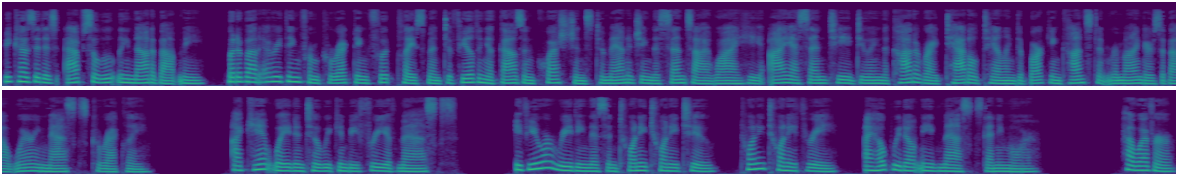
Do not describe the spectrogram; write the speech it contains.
because it is absolutely not about me, but about everything from correcting foot placement to fielding a thousand questions to managing the sensei why he isnt doing the kata right tattletaling to barking constant reminders about wearing masks correctly. I can't wait until we can be free of masks. If you are reading this in 2022, 2023, I hope we don't need masks anymore. However,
